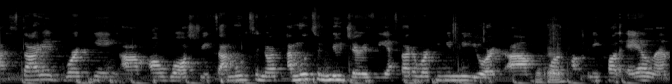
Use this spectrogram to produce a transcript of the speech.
I started working um, on Wall Street. So I moved to North. I moved to New Jersey. I started working in New York um, okay. for a company called ALM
